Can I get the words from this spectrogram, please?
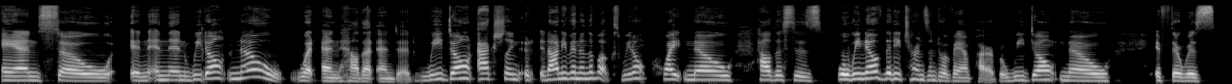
And so, and, and then we don't know what and how that ended. We don't actually, not even in the books, we don't quite know how this is. Well, we know that he turns into a vampire, but we don't know if there was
